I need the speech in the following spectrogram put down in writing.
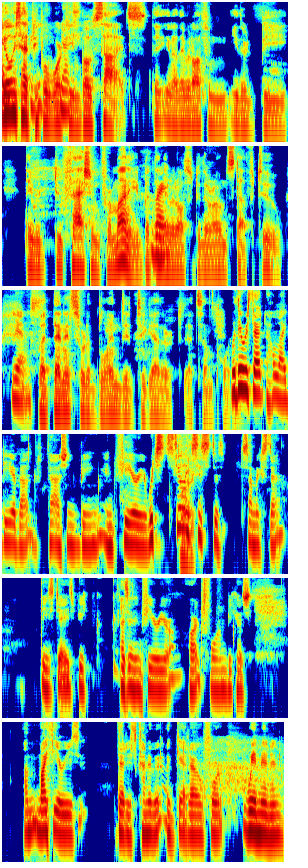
You always had people working Yes. both sides. They, you know, they would often either be, they would do fashion for money, but then they would also do their own stuff too. yes. But then it sort of blended together at some point. Well, there was that whole idea about fashion being inferior, which still Right. exists to some extent these days be, as an inferior art form, because um, my theory is that it's kind of a, a ghetto for women and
